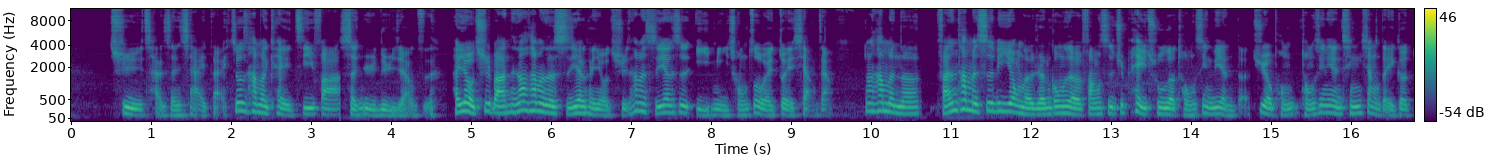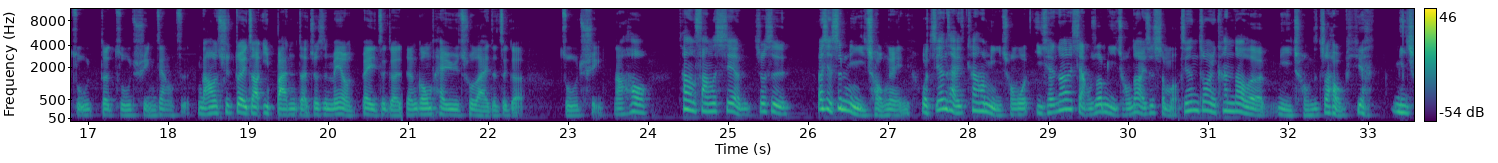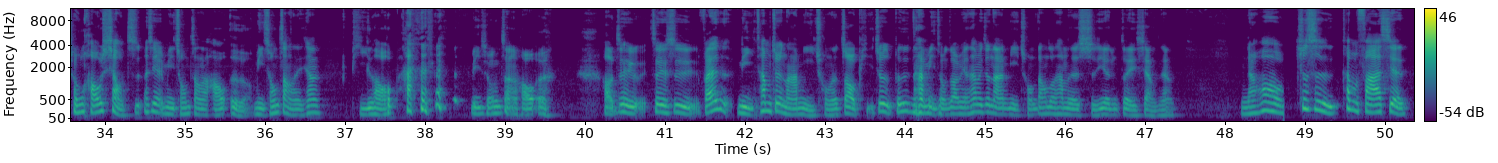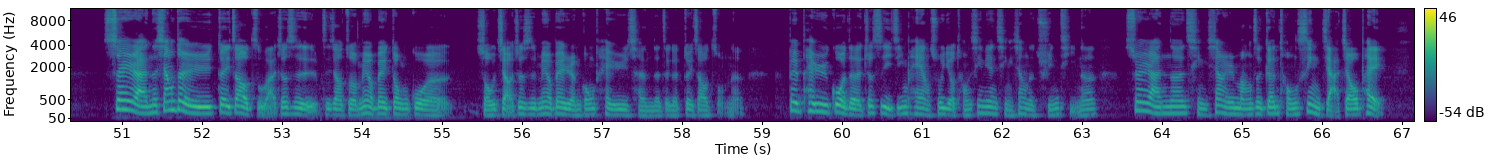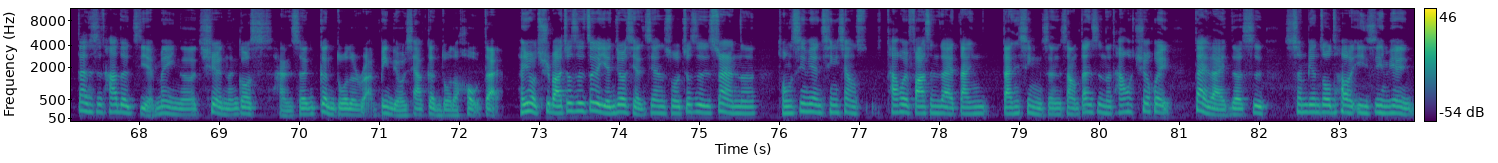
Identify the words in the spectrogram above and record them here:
去产生下一代，就是他们可以激发生育率这样子。很有趣吧？你知道他们的实验很有趣，他们实验是以米虫作为对象，这样。那他们呢？反正他们是利用了人工的方式去配出了同性恋的、具有同同性恋倾向的一个族的族群，这样子，然后去对照一般的就是没有被这个人工培育出来的这个族群，然后他们发现就是，而且是米虫诶，我今天才看到米虫，我以前都在想说米虫到底是什么，今天终于看到了米虫的照片。米虫好小只，而且米虫长得好恶米虫长得很像疲劳派，米虫长得好恶好，这这是反正米他们就拿米虫的照片，就是不是拿米虫照片，他们就拿米虫当做他们的实验对象这样。然后就是他们发现，虽然呢，相对于对照组啊，就是这叫做没有被动过手脚，就是没有被人工培育成的这个对照组呢。被培育过的，就是已经培养出有同性恋倾向的群体呢。虽然呢倾向于忙着跟同性假交配，但是他的姐妹呢却能够产生更多的卵，并留下更多的后代。很有趣吧？就是这个研究显现说，就是虽然呢同性恋倾向它会发生在单单性身上，但是呢它却会带来的是身边周遭的异性恋。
